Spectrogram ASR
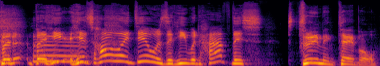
But but he, his whole idea was that he would have this streaming table,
